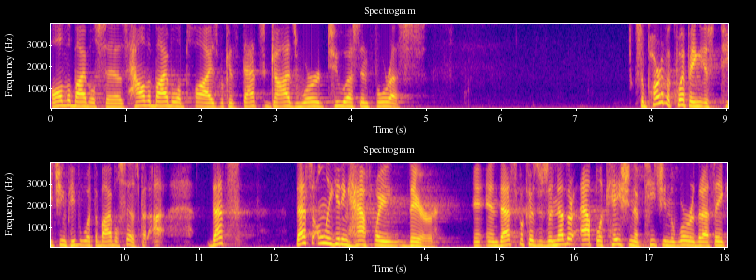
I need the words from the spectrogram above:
all the Bible says, how the Bible applies, because that's God's word to us and for us. So, part of equipping is teaching people what the Bible says, but I, that's, that's only getting halfway there. And, and that's because there's another application of teaching the word that I think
